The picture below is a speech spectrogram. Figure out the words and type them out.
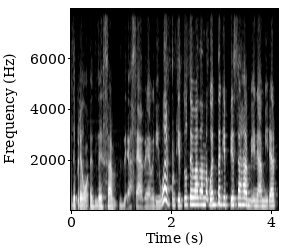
de, o sea, de averiguar? Porque tú te vas dando cuenta que empiezas a, mirar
